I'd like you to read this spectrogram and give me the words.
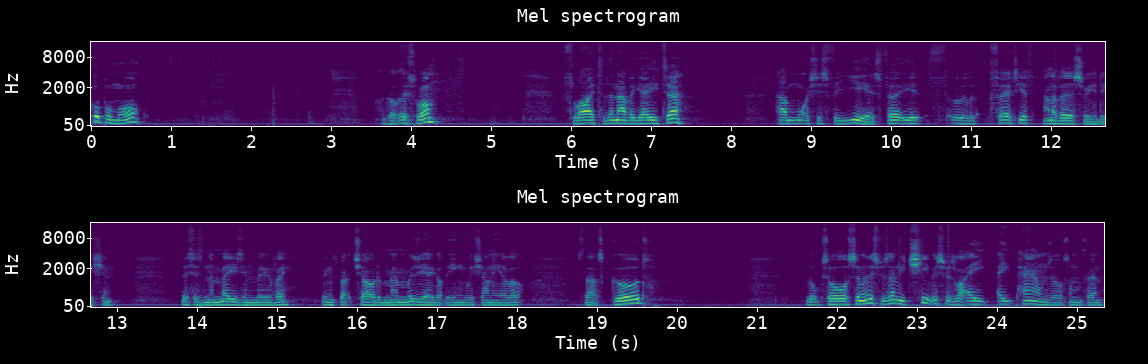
couple more. I got this one. Flight of the Navigator. Haven't watched this for years. 30th, 30th anniversary edition. This is an amazing movie. Brings back childhood memories. Yeah, got the English on here, a lot. So that's good. Looks awesome. This was only cheap. This was like eight eight pounds or something.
